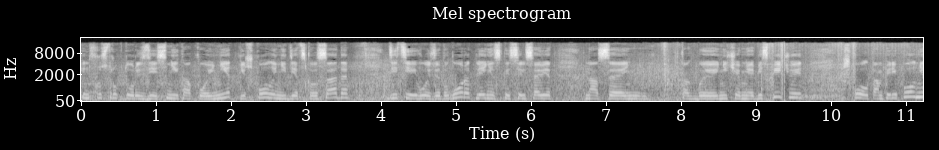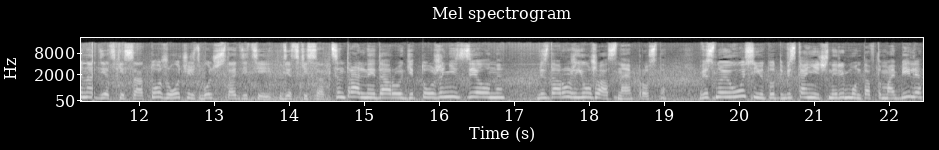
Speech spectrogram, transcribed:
Инфраструктуры здесь никакой нет, ни школы, ни детского сада. Детей возят в город. Ленинский сельсовет нас э, как бы ничем не обеспечивает. Школа там переполнена, детский сад тоже, очередь больше ста детей в детский сад. Центральные дороги тоже не сделаны. Бездорожье ужасное просто. Весной и осенью тут бесконечный ремонт автомобиля.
